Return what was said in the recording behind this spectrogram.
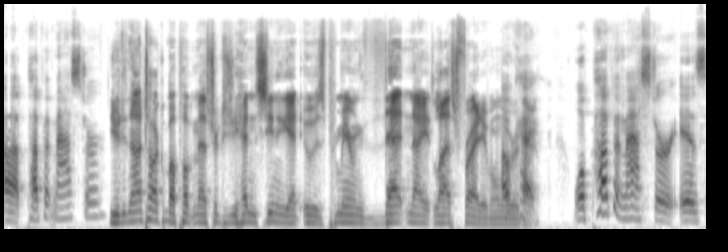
uh, Puppet Master? You did not talk about Puppet Master because you hadn't seen it yet. It was premiering that night last Friday when we were Okay. there. Well, Puppet Master is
